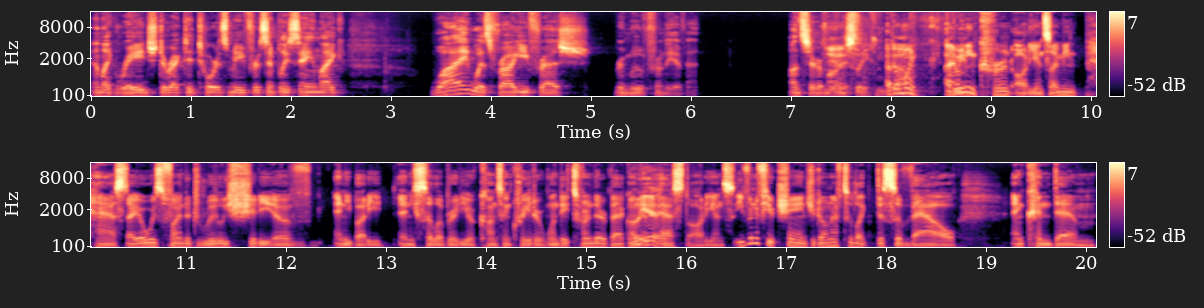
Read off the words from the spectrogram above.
and like rage directed towards me for simply saying like, why was Froggy Fresh removed from the event unceremoniously? I don't mind. I, don't mean- mean, current audience. I mean past. I always find it really shitty of anybody, any celebrity or content creator, when they turn their back on Oh, their yeah. past audience. Even if you change, you don't have to like disavow and condemn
